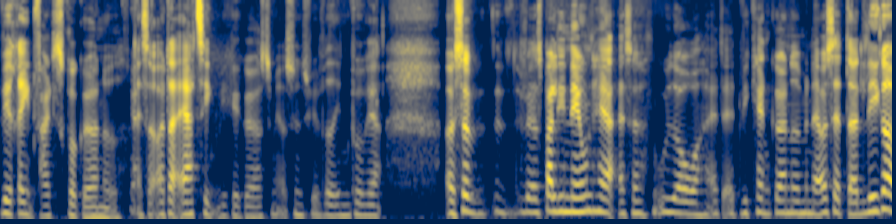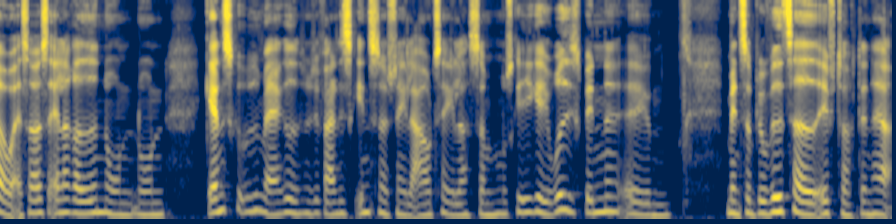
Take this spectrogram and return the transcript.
ved rent faktisk at gøre noget. Ja. Altså, og der er ting, vi kan gøre, som jeg synes, vi har været inde på her. Og så vil jeg også bare lige nævne her, altså udover at, at vi kan gøre noget, men også at der ligger jo altså også allerede nogle, nogle ganske udmærkede, synes jeg faktisk, internationale aftaler, som måske ikke er juridisk spændende, øh, men som blev vedtaget efter den her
